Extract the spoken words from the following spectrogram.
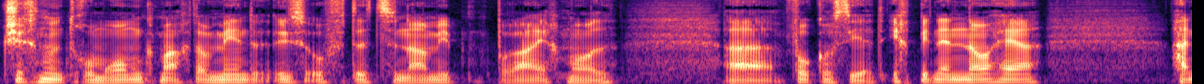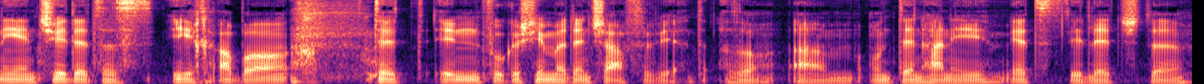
Geschichten drumherum gemacht, aber wir haben uns auf den Tsunami-Bereich mal äh, fokussiert. Ich bin dann nachher habe ich entschieden, dass ich aber dort in Fukushima dann arbeiten werde. Also, ähm, und dann habe ich jetzt die letzten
